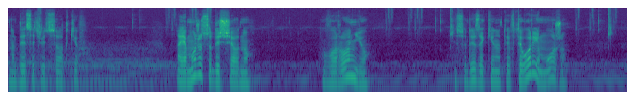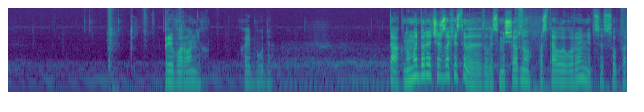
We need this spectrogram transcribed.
На 10%. А я можу сюди ще одну вороню? Сюди закинути. В теорії можу. Три воронніх. Хай буде. Так, ну ми, до речі, ж захистили лис. Ми ще одну поставили воронню, це супер.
